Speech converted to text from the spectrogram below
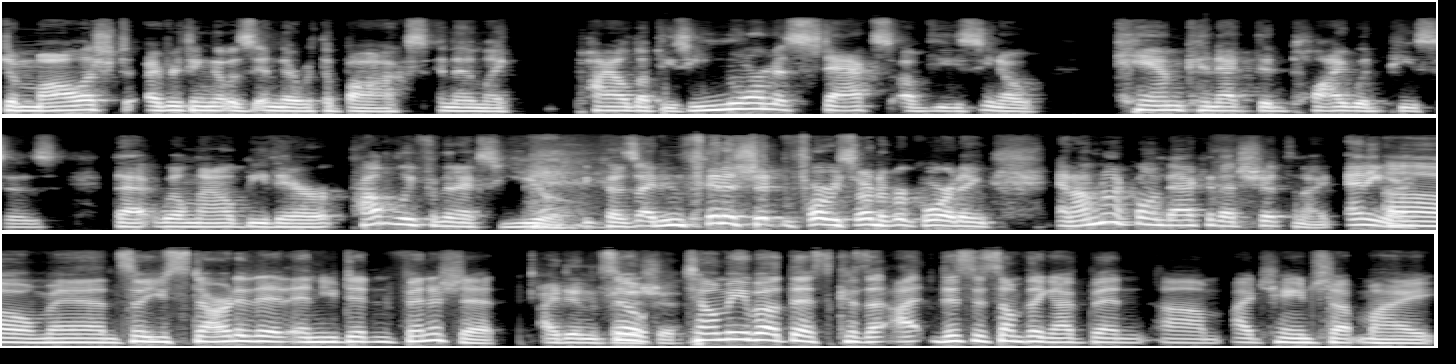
demolished everything that was in there with the box, and then like piled up these enormous stacks of these, you know, cam connected plywood pieces that will now be there probably for the next year because I didn't finish it before we started recording, and I'm not going back to that shit tonight. Anyway, Oh man! So you started it and you didn't finish it. I didn't So finish it. tell me about this because I, this is something I've been. Um, I changed up my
